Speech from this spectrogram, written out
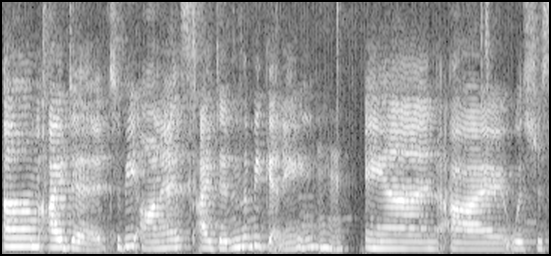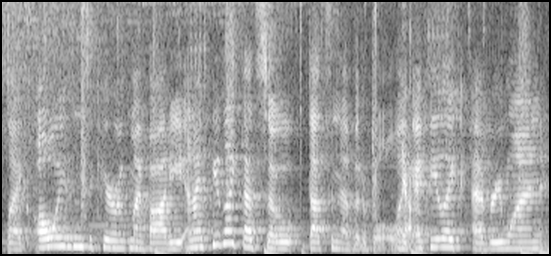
Um, I did. To be honest, I did in the beginning, mm-hmm. and I was just like always insecure with my body, and I feel like that's so that's inevitable. Like yeah. I feel like everyone,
